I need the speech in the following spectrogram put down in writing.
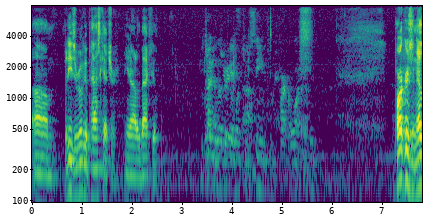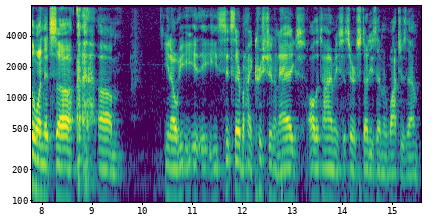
um, but he's a real good pass catcher. You know, out of the backfield. Talk a little what you've seen from Parker Washington. Parker's another one that's. Uh, um, you know, he, he, he sits there behind Christian and Ags all the time, and he sits there and studies them and watches them.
